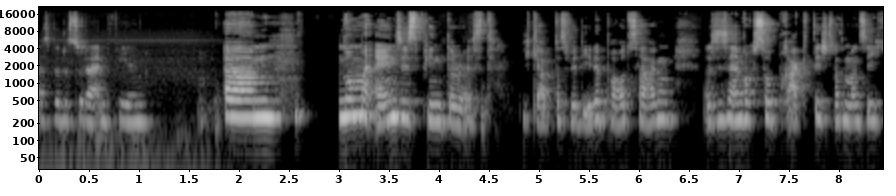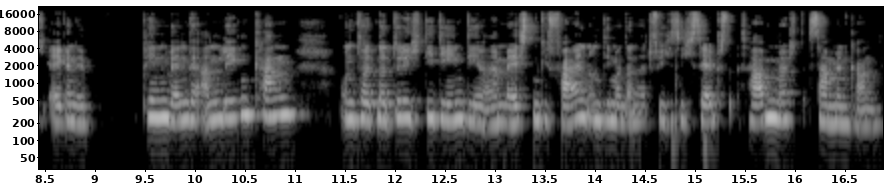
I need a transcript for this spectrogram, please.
Was würdest du da empfehlen? Ähm, Nummer eins ist Pinterest. Ich glaube, das wird jede Braut sagen. Also es ist einfach so praktisch, dass man sich eigene Pinwände anlegen kann und halt natürlich die Ideen, die einem am meisten gefallen und die man dann halt für sich selbst haben möchte, sammeln kann.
